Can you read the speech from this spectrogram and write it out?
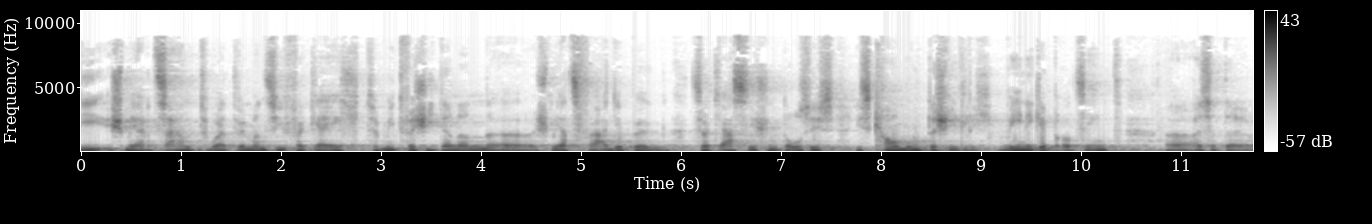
die Schmerzantwort, wenn man sie vergleicht mit verschiedenen Schmerzfragebögen zur klassischen Dosis, ist kaum unterschiedlich. Wenige Prozent, also der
